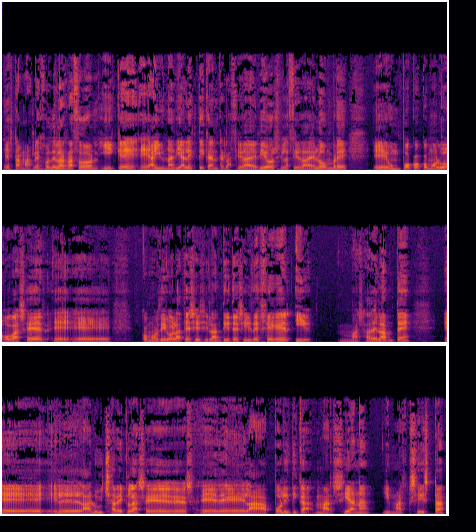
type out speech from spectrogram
están más lejos de la razón y que eh, hay una dialéctica entre la ciudad de Dios y la ciudad del hombre, eh, un poco como luego va a ser, como os digo, la tesis y la antítesis de Hegel y más adelante eh, la lucha de clases eh, de la política marxiana y marxista,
